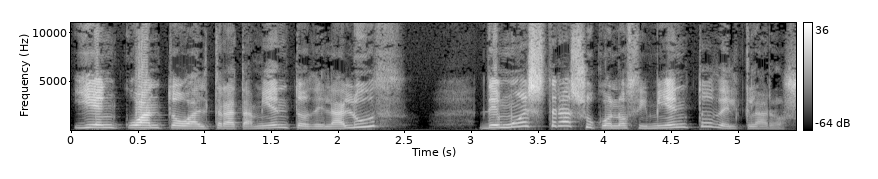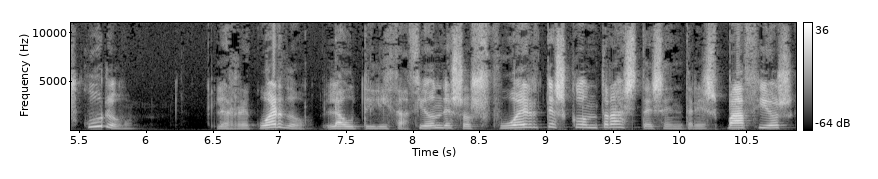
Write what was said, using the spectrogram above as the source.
Y en cuanto al tratamiento de la luz, demuestra su conocimiento del claroscuro, les recuerdo la utilización de esos fuertes contrastes entre espacios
